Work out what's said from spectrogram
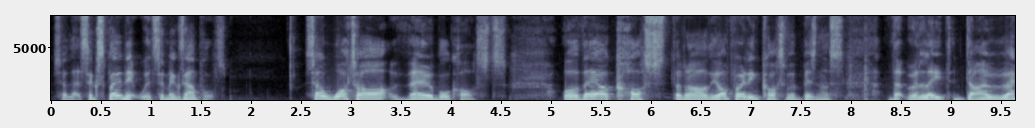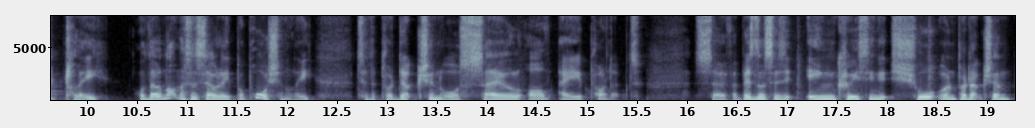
so let's explain it with some examples. So, what are variable costs? Well, they are costs that are the operating costs of a business that relate directly, although not necessarily proportionally, to the production or sale of a product. So if a business is increasing its short run production,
